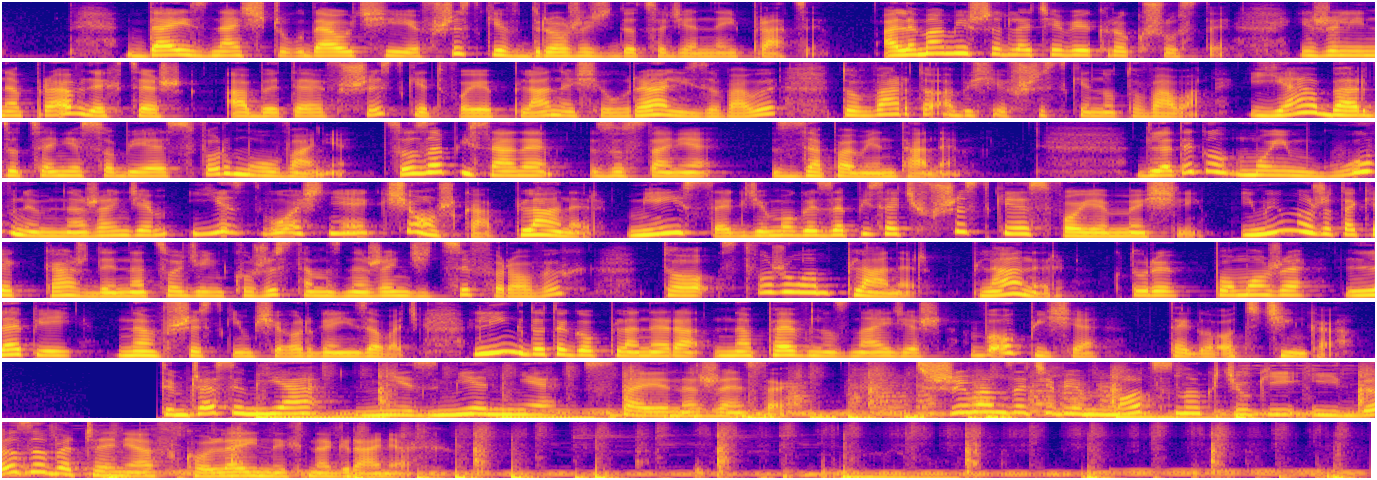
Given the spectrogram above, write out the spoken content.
Daj znać, czy udało Ci się je wszystkie wdrożyć do codziennej pracy. Ale mam jeszcze dla Ciebie krok szósty. Jeżeli naprawdę chcesz, aby te wszystkie Twoje plany się realizowały, to warto, abyś je wszystkie notowała. Ja bardzo cenię sobie sformułowanie, co zapisane zostanie zapamiętane. Dlatego moim głównym narzędziem jest właśnie książka, planer, miejsce, gdzie mogę zapisać wszystkie swoje myśli. I mimo, że tak jak każdy na co dzień korzystam z narzędzi cyfrowych, to stworzyłam planer. Planer, który pomoże lepiej nam wszystkim się organizować. Link do tego planera na pewno znajdziesz w opisie tego odcinka. Tymczasem ja niezmiennie staję na rzęsach. Trzymam za Ciebie mocno kciuki i do zobaczenia w kolejnych nagraniach.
